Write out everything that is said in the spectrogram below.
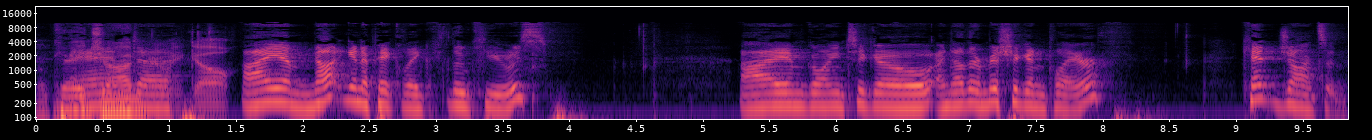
Okay, and, John. Uh, there we go. I am not going to pick Luke, Luke Hughes. I am going to go another Michigan player, Kent Johnson.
